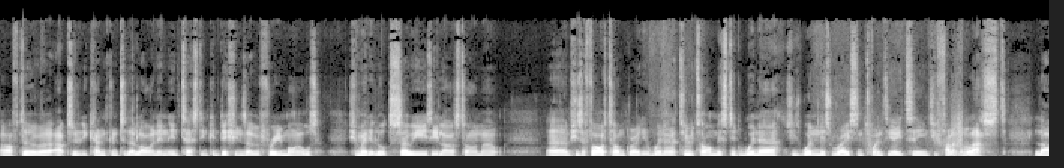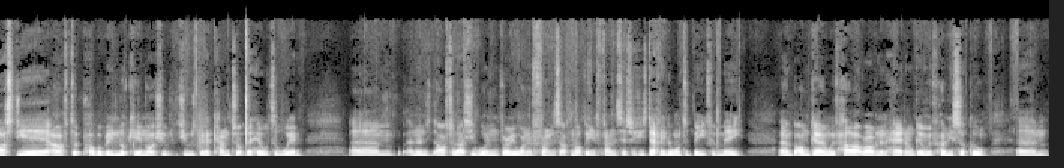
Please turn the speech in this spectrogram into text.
after uh, absolutely cantering to the line in, in testing conditions over three miles. She made it look so easy last time out. Um, she's a five time graded winner, two time listed winner. She's won this race in 2018. She fell at the last last year after probably looking like she, she was going to canter up the hill to win. Um, and then after that, she won very well in France after not being fancy. So she's definitely the one to beat for me. Um, but I'm going with heart rather than head. I'm going with Honeysuckle. Um,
